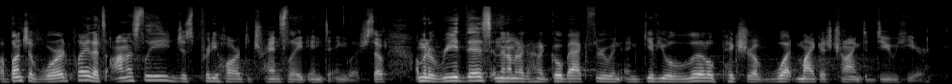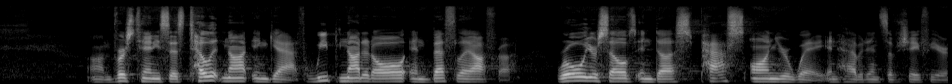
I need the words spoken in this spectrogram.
a bunch of wordplay that's honestly just pretty hard to translate into English. So I'm going to read this and then I'm going to kind of go back through and, and give you a little picture of what Micah is trying to do here. Um, verse 10, he says, Tell it not in Gath, weep not at all in Beth Roll yourselves in dust, pass on your way, inhabitants of Shaphir.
